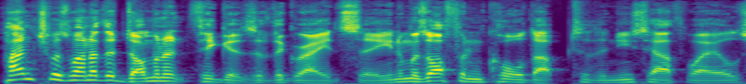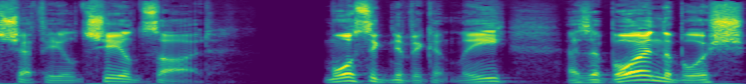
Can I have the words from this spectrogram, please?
Punch was one of the dominant figures of the grade scene and was often called up to the New South Wales Sheffield Shield side. More significantly, as a boy in the bush,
